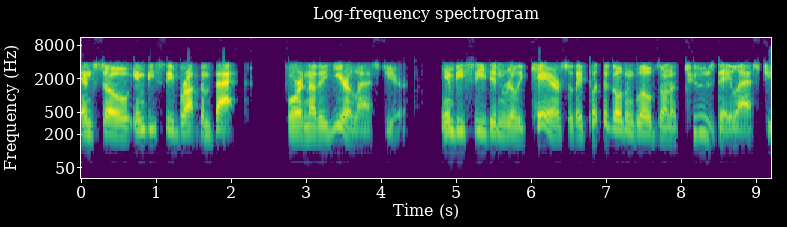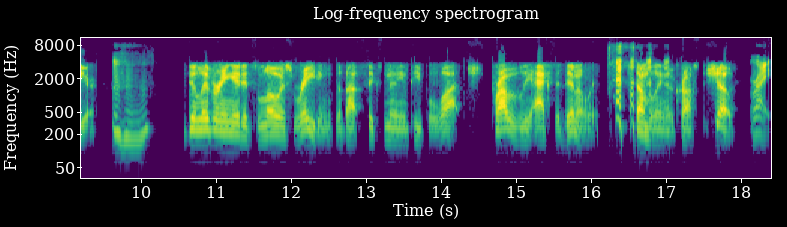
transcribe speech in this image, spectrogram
and so NBC brought them back for another year last year. NBC didn't really care, so they put the Golden Globes on a Tuesday last year, Mhm. delivering it its lowest ratings. About 6 million people watched, probably accidentally stumbling across the show. Right.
